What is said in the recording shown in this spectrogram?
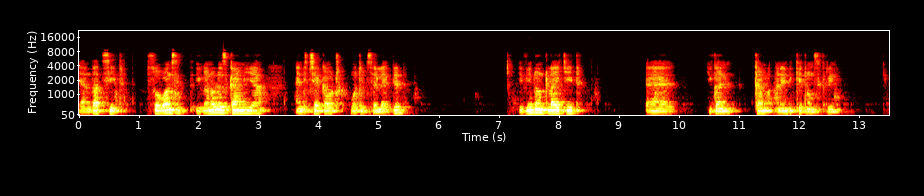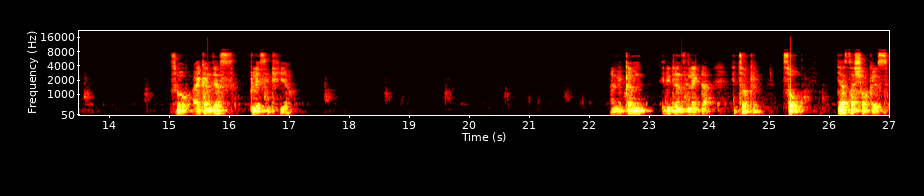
and that's it. So once it, you can always come here and check out what it selected. If you don't like it, uh, you can come and indicate on screen. So I can just place it here. And you can edit and select that, it's okay. So just a showcase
